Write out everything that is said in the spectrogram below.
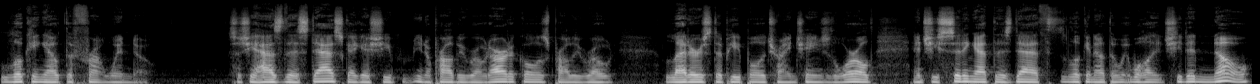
looking out the front window so she has this desk i guess she you know probably wrote articles probably wrote letters to people to try and change the world and she's sitting at this desk looking out the window well she didn't know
